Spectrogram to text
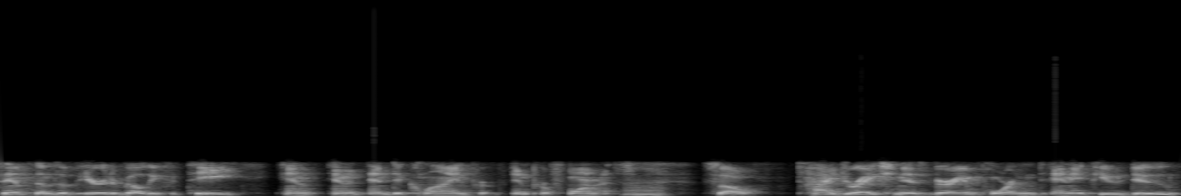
symptoms of irritability, fatigue, and and, and decline in performance. Mm-hmm. So hydration is very important. And if you do,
